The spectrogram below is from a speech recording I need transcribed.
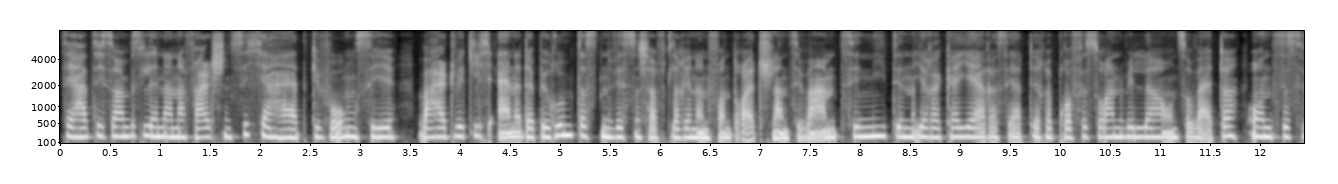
Sie hat sich so ein bisschen in einer falschen Sicherheit gewogen. Sie war halt wirklich eine der berühmtesten Wissenschaftlerinnen von Deutschland. Sie war am Zenit in ihrer Karriere. Sie hatte ihre Professorenvilla und so weiter. Und es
